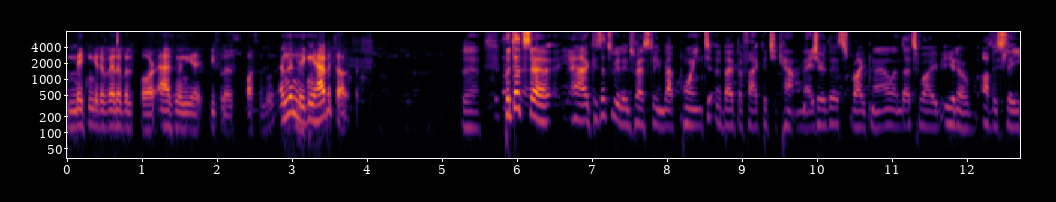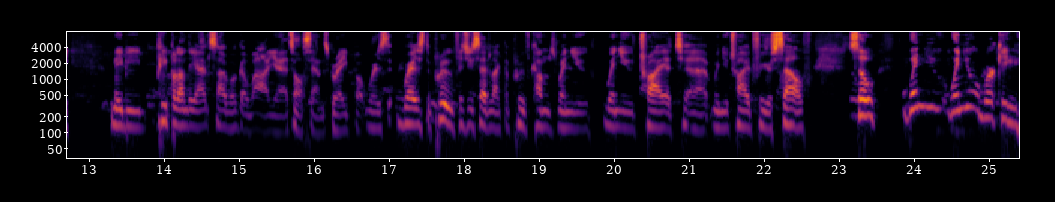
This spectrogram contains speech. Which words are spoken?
making it available for as many uh, people as possible, and then making habits out of it. Yeah. But that's uh yeah, because that's really interesting that point about the fact that you can't measure this right now, and that's why you know obviously maybe people on the outside will go, "Wow, yeah, it all sounds great," but where's where's the proof? As you said, like the proof comes when you when you try it uh, when you try it for yourself. So when you when you're working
